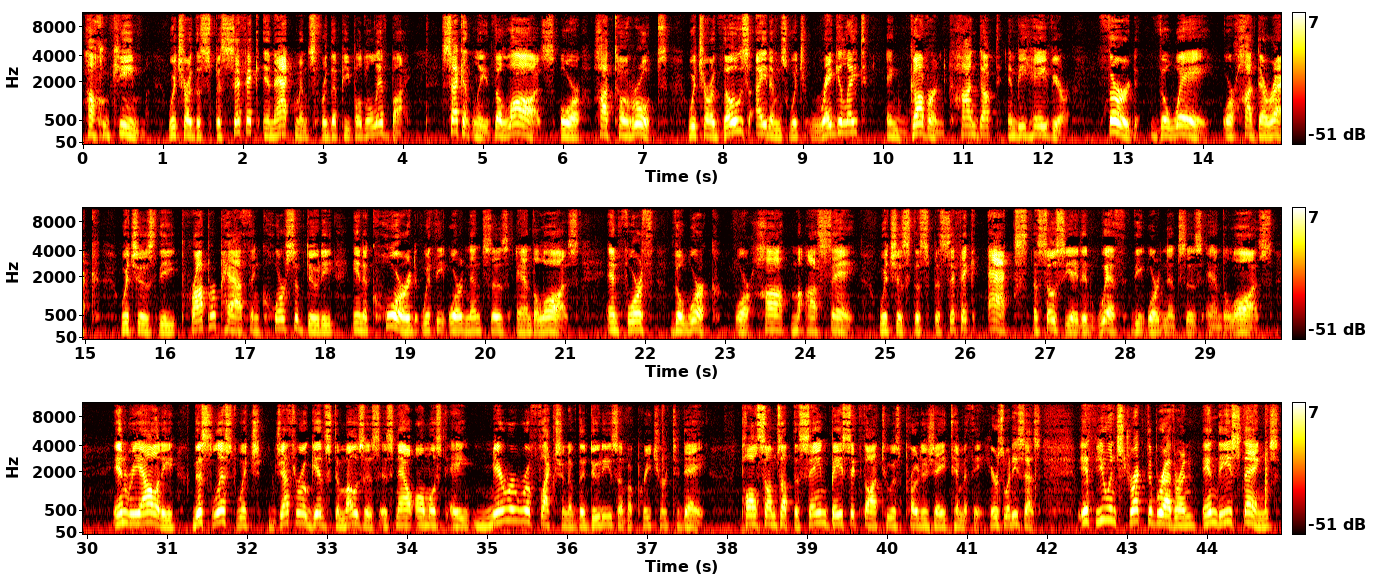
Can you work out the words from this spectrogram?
hachukim, which are the specific enactments for the people to live by. Secondly, the laws, or hatorot, which are those items which regulate and govern conduct and behavior. Third, the way, or haderek, which is the proper path and course of duty in accord with the ordinances and the laws. And fourth, the work, or ha ma'aseh, which is the specific acts associated with the ordinances and the laws. In reality, this list which Jethro gives to Moses is now almost a mirror reflection of the duties of a preacher today. Paul sums up the same basic thought to his protege Timothy. Here's what he says If you instruct the brethren in these things,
